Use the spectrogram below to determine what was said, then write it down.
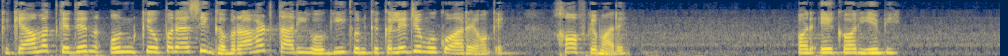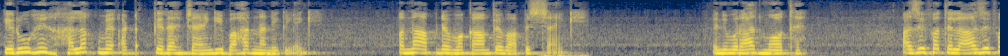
کہ قیامت کے دن ان کے اوپر ایسی گھبراہٹ تاری ہوگی کہ ان کے کلیجے منہ کو آ رہے ہوں گے۔ خوف کے مارے۔ اور ایک اور یہ بھی کہ روحیں حلق میں اٹک کے رہ جائیں گی، باہر نہ نکلیں گی اور نہ اپنے مقام پہ واپس جائیں گی۔ یعنی مراد موت ہے۔ ازفت العظفہ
